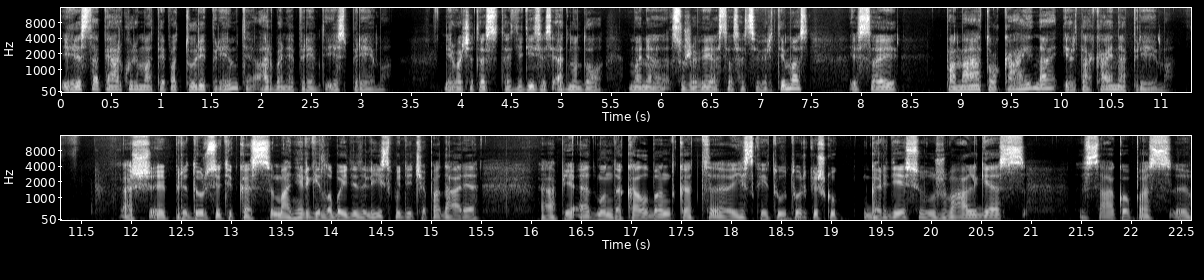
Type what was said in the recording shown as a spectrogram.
Ir jis tą perkūrimą taip pat turi priimti arba nepriimti, jis priima. Ir va čia tas, tas didysis Edmundo mane sužavėjęs tas atsivertimas, jisai pamato kainą ir tą kainą priima. Aš pridursiu tik, kas man irgi labai didelį įspūdį čia padarė, apie Edmundą kalbant, kad e, jis skaitų turkiškų gardėsių užvalgęs, sako pas e,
